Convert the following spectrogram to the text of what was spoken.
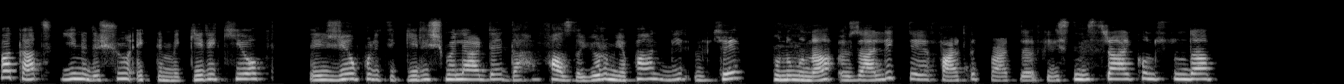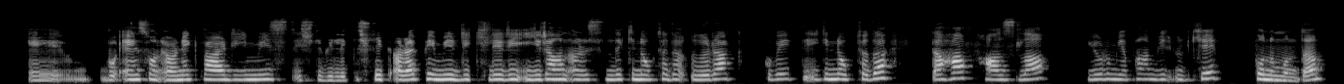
Fakat yine de şunu eklemek gerekiyor. E, jeopolitik gelişmelerde daha fazla yorum yapan bir ülke konumuna özellikle farklı farklı Filistin-İsrail konusunda e, bu en son örnek verdiğimiz işte Birleşik Arap Emirlikleri İran arasındaki noktada Irak Kuveyt'le ilgili noktada daha fazla yorum yapan bir ülke konumunda.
